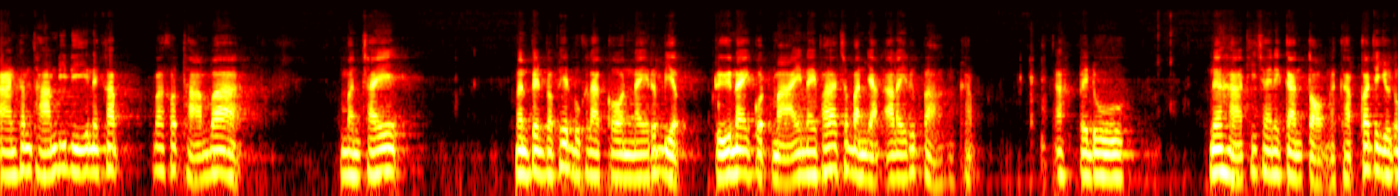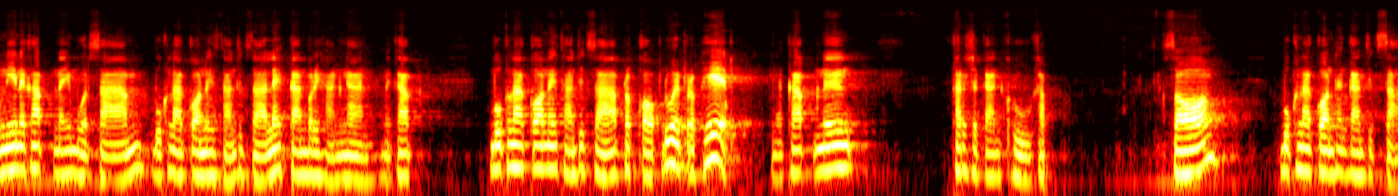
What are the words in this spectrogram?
อ่านคำถามดีๆนะครับ ว่าเขาถามว่ามันใช้มันเป็นประเภทบุคลากรในระเบียบ หรือในกฎหมายในพระราชบัญญัติอะไรหรือเปล่านะครับอะไปดูเนื้อหาที่ใช้ในการตอบนะครับ ก็จะอยู่ตรงนี้นะครับ ในหมวด 3 บุคลากรในสถานศึกษาและการบริหารงานนะครับ บุคลากรในสถานศึกษาประกอบด้วยประเภทนะครับหนึ่งข้าราชการครูครับ 2. บุคลากรทางการศึกษา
